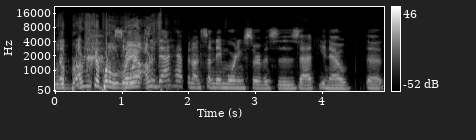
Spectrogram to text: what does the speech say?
I'm just gonna put a See, I'm just- that happened on Sunday morning services at you know the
